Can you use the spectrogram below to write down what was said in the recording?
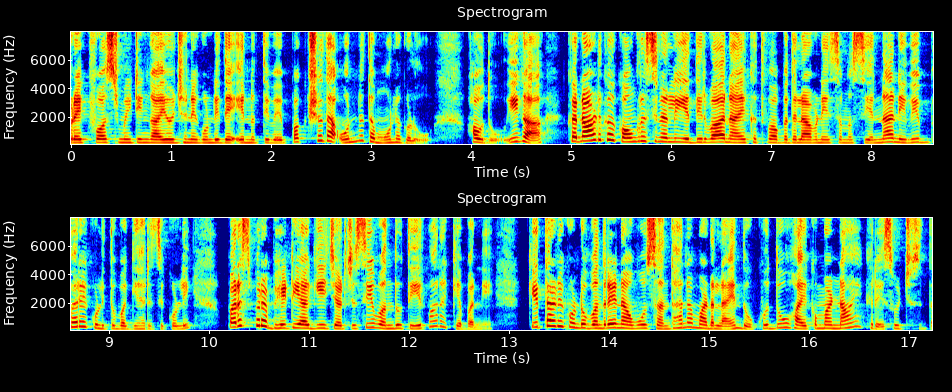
ಬ್ರೇಕ್ಫಾಸ್ಟ್ ಮೀಟಿಂಗ್ ಆಯೋಜನೆಗೊಂಡಿದೆ ಎನ್ನುತ್ತಿವೆ ಪಕ್ಷದ ಉನ್ನತ ಮೂಲಗಳು. ಹೌದು, ಈಗ ಕರ್ನಾಟಕ ಕಾಂಗ್ರೆಸ್ಸಿನಲ್ಲಿ ಎದ್ದಿರುವ ನಾಯಕತ್ವ ಬದಲಾವಣೆ ಸಮಸ್ಯೆಯನ್ನ ನೀವಿಬ್ಬರೇ ಕುಳಿತು ಬಗೆಹರಿಸಿಕೊಳ್ಳಿ. ಪರಸ್ಪರ ಭೇಟಿಯಾಗಿ ಚರ್ಚಿಸಿ ಒಂದು ತೀರ್ಮಾನಕ್ಕೆ ಬನ್ನಿ. ಕಿತ್ತಾಡಿಕೊಂಡು ಬಂದರೆ ನಾವು ಸಂಧಾನ ಮಾಡಲ್ಲ ಎಂದು ಖುದ್ದು ಹೈಕಮಾಂಡ್ ನಾಯಕರೇ ಸೂಚಿಸಿದ್ದಾರೆ.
